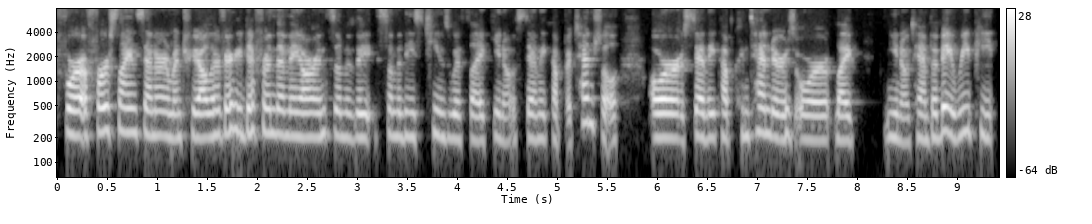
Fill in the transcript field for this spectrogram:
for a first line center in Montreal are very different than they are in some of the some of these teams with like, you know, Stanley Cup potential or Stanley Cup contenders or like, you know, Tampa Bay repeat.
